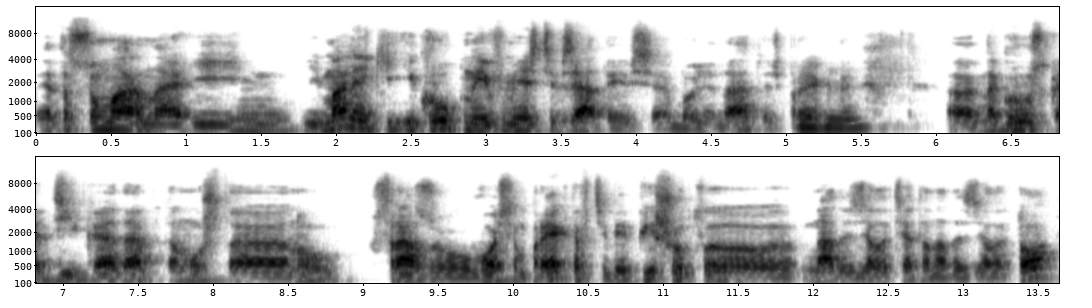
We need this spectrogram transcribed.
это суммарно и, и маленькие, и крупные вместе взятые все были, да, то есть проекты. Mm-hmm. Нагрузка дикая, да, потому что, ну, сразу 8 проектов тебе пишут, э, надо сделать это, надо сделать то,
